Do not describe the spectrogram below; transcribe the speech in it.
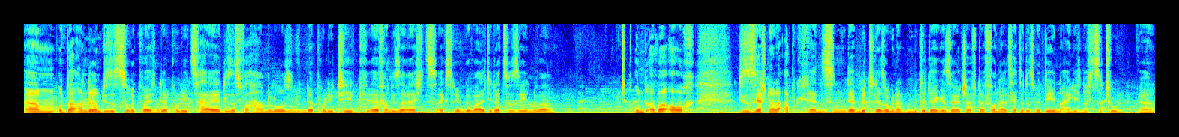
Ähm, unter anderem dieses Zurückweichen der Polizei, dieses Verharmlosen der Politik äh, von dieser rechtsextremen Gewalt, die da zu sehen war. Und aber auch dieses sehr schnelle Abgrenzen der Mitte, der sogenannten Mitte der Gesellschaft davon, als hätte das mit denen eigentlich nichts zu tun. Ja?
